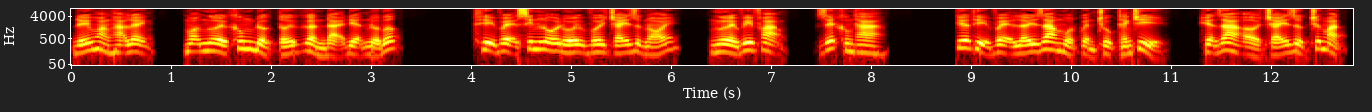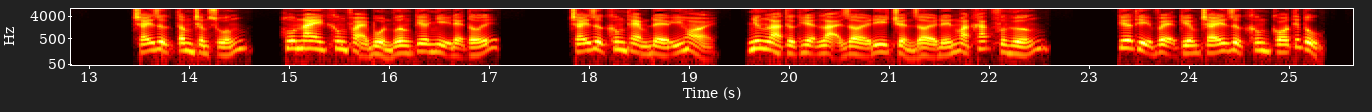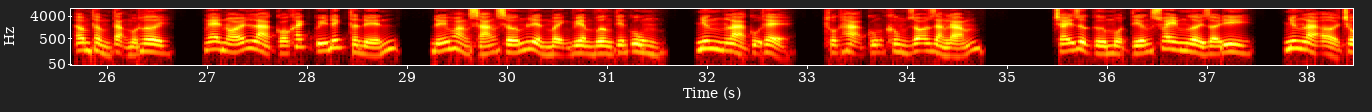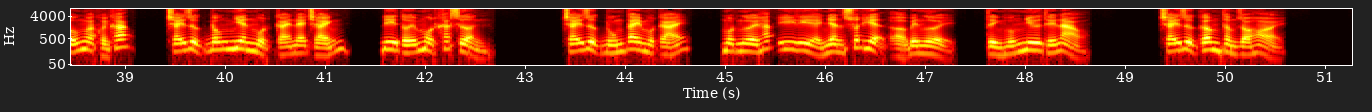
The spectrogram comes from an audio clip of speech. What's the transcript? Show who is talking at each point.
Speaker 1: Đế hoàng hạ lệnh, mọi người không được tới gần đại điện nửa bước. Thị vệ xin lỗi đối với cháy rực nói, người vi phạm, giết không tha. Kia thị vệ lấy ra một quyển trục thánh chỉ, hiện ra ở cháy rực trước mặt. Cháy rực tâm trầm xuống, hôm nay không phải bổn vương kia nhị đệ tới. Cháy rực không thèm để ý hỏi, nhưng là thực hiện lại rời đi chuyển rời đến mặt khác phương hướng. Kia thị vệ kiếm cháy rực không có tiếp tục, âm thầm tặng một hơi, nghe nói là có khách quý đích thân đến, đế hoàng sáng sớm liền mệnh viêm vương tiến cung, nhưng là cụ thể, thuộc hạ cũng không rõ ràng lắm. Cháy rực cứ một tiếng xoay người rời đi, nhưng là ở chỗ ngoài khoảnh khắc, cháy rực đông nhiên một cái né tránh, đi tới một khắc sườn. Cháy rực búng tay một cái, một người hắc y hệ nhân xuất hiện ở bên người, tình huống như thế nào? Cháy rực âm thầm gió hỏi.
